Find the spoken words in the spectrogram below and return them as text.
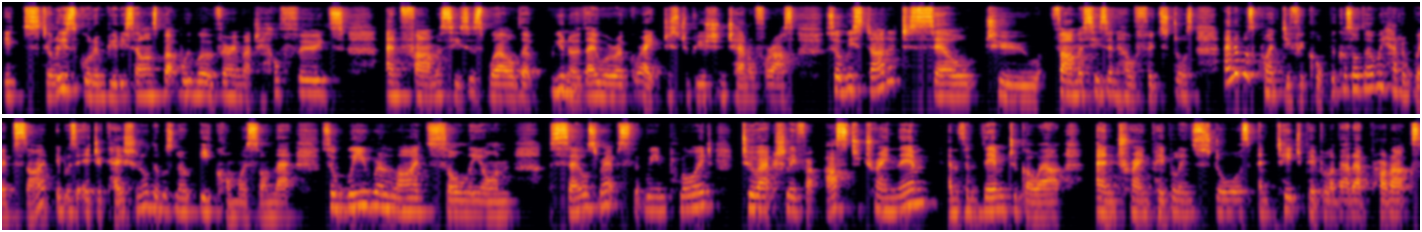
it still is good in beauty salons but we were very much health foods and pharmacies as well that you know they were a great distribution channel for us. So we started to sell to pharmacies and health food stores. And it was quite difficult because although we had a website it was educational there was no e-commerce on that. So we relied solely on sales reps that we employed to actually for us to train them and for them to go out and train people in stores and teach people about our products.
